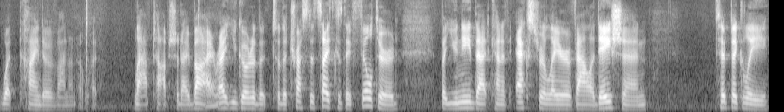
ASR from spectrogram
what kind of, I don't know, what laptop should I buy, right? You go to the, to the trusted sites because they filtered, but you need that kind of extra layer of validation, typically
